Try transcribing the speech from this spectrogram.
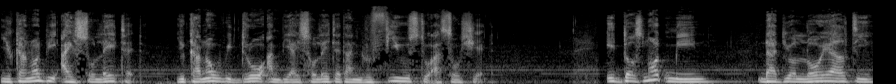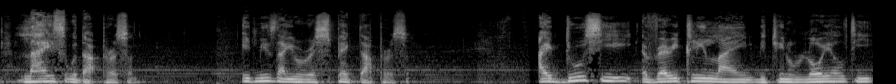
you cannot be isolated. You cannot withdraw and be isolated and refuse to associate. It does not mean that your loyalty lies with that person. It means that you respect that person. I do see a very clean line between loyalty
